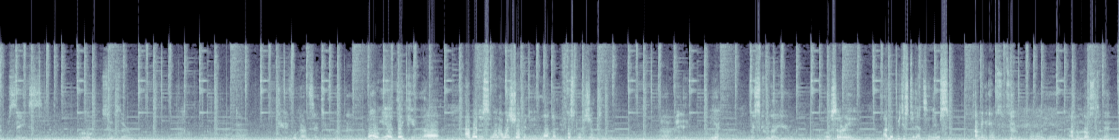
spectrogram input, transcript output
triple six, two zero. Oh, beautiful handset you've got there. Oh, yeah, thank you. Uh, I bought this when I went shopping in London before school resumed. Oh, really? Yeah. Which school are you? Oh, sorry. I'm a PG student in IMS. I'm in Institute. Oh, yeah. I'm a law student,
